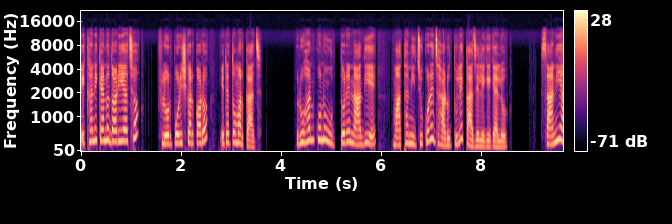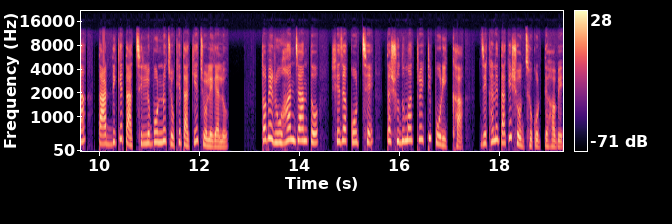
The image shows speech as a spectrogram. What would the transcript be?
এখানে কেন দাঁড়িয়ে আছো? ফ্লোর পরিষ্কার করো, এটা তোমার কাজ। রুহান কোনো উত্তরে না দিয়ে মাথা নিচু করে ঝাড়ু তুলে কাজে লেগে গেল। সানিয়া তার দিকে তাচ্ছিল্যপূর্ণ চোখে তাকিয়ে চলে গেল। তবে রুহান জানত সে যা করছে তা শুধুমাত্র একটি পরীক্ষা যেখানে তাকে সহ্য করতে হবে।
